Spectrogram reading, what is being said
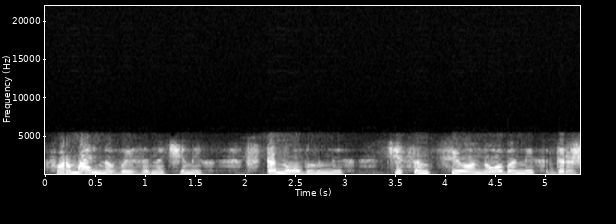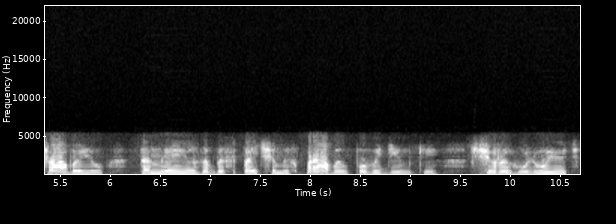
формально визначених, встановлених чи санкціонованих державою та нею забезпечених правил поведінки, що регулюють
